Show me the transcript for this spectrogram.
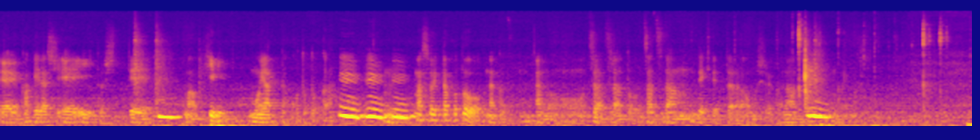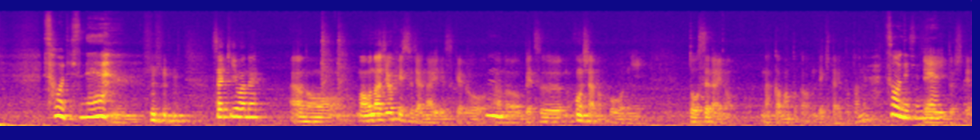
えー駆け出し AE として、うん。まあ、日々もやったこととか、うんうん。うん。まあ、そういったことをなんかつらつらと雑談できてったら面白いかなと思います。そうですね。うん。最近はねあの、まあ、同じオフィスじゃないですけど、うん。あの別本社の方に同世代の仲間とかもできたりとかね。そうですね。AE として。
